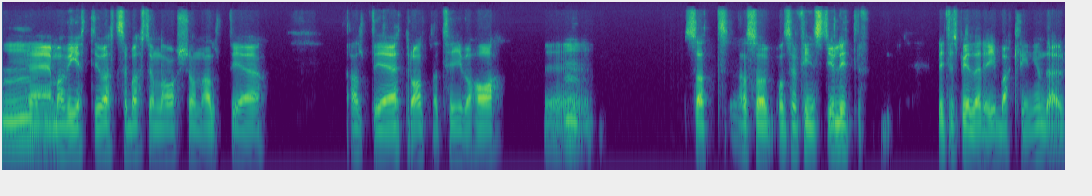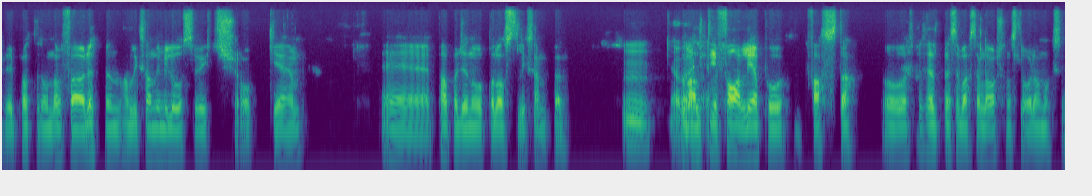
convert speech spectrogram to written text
Mm. Eh, man vet ju att Sebastian Larsson alltid är, alltid är ett bra alternativ att ha. Eh, Mm. Så att, alltså, och sen finns det ju lite, lite spelare i backlinjen där. Vi pratade om dem förut, men Alexander Milosevic och eh, eh, Papagiannopoulos till exempel. Mm. Ja, De verkligen. alltid är farliga på fasta och speciellt med Sebastian Larsson slår de också.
